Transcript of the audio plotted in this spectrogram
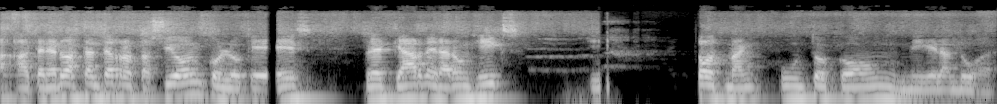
a, tener bastante rotación con lo que es Brett Gardner, Aaron Hicks y Totman junto con Miguel Andújar.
